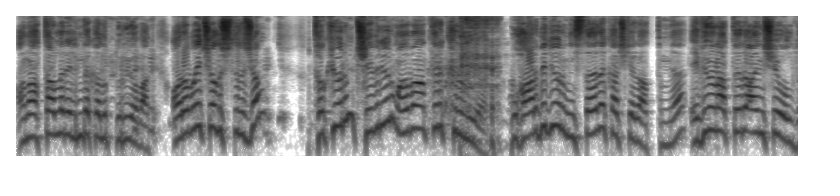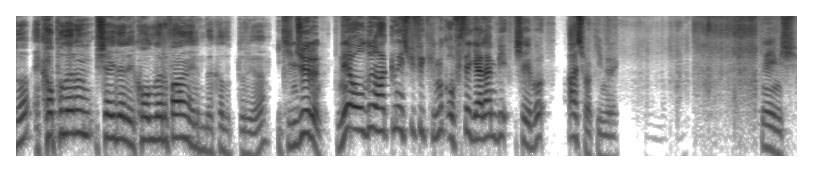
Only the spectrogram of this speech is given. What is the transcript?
anahtarlar elimde kalıp duruyor bak. Arabayı çalıştıracağım. Takıyorum, çeviriyorum, araba anahtarı kırılıyor. Bu harbi diyorum Insta'ya da kaç kere attım ya. Evin anahtarı aynı şey oldu. E kapıların şeyleri, kolları falan elimde kalıp duruyor. İkinci ürün. Ne olduğunu hakkında hiçbir fikrim yok. Ofise gelen bir şey bu. Aç bakayım direkt. Neymiş?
